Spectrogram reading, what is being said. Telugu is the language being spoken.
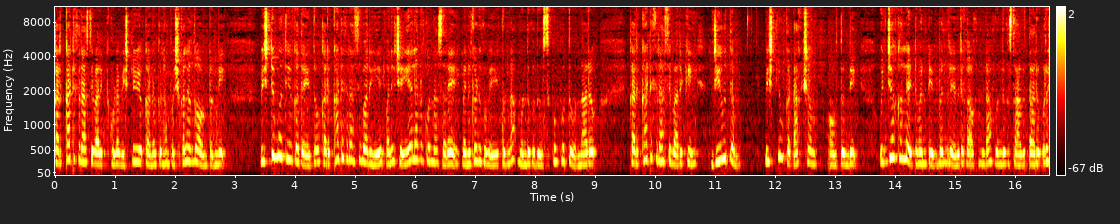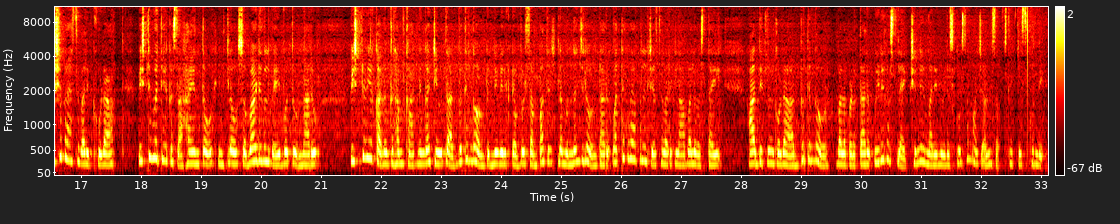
కర్కాటక రాశి వారికి కూడా విష్ణు యొక్క అనుగ్రహం పుష్కలంగా ఉంటుంది. విష్ణుమూర్తి యొక్క దయతో కర్కాటక రాశి వారు ఏ పని చేయాలనుకున్నా సరే వెనుకడుగు వేయకుండా ముందుకు దూసుకుపోతూ ఉన్నారు. కర్కాటక రాశి వారికి జీవితం విష్ణు కటాక్షం అవుతుంది. ఉద్యోగాల్లో ఎటువంటి ఇబ్బందులు ఎదురుకాకుండా ముందుకు సాగుతారు. వృషభ రాశి వారికి కూడా విష్ణుమూర్తి యొక్క సహాయంతో ఇంట్లో శుభాడుగులు వేయబోతూ ఉన్నారు. విష్ణువు యొక్క అనుగ్రహం కారణంగా జీవితం అద్భుతంగా ఉంటుంది. వీరికి డబ్బులు సంపాదించడం ముందంజలో ఉంటారు. వర్తక వ్యాపారాలు చేసే వారికి లాభాలు వస్తాయి. ఆర్థికంగా కూడా అద్భుతంగా బలపడతారు. వీడియోస్ లైక్ చేయండి. మరిన్ని వీడియోస్ కోసం మా ఛానల్ సబ్స్క్రైబ్ చేసుకోండి.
